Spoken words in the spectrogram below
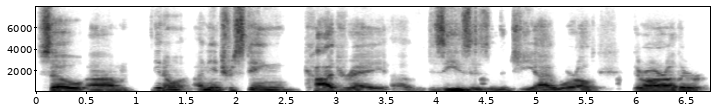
So, um, you know, an interesting cadre of diseases in the GI world. There are other,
